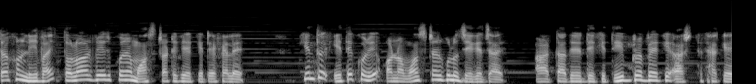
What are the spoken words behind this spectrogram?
তখন লিভাই তলোয়ার বের করে মনস্টারটিকে কেটে ফেলে। কিন্তু এতে করে অন্য মনস্টারগুলো জেগে যায় আর তাদের দিকে তীব্র বেগে আসতে থাকে।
